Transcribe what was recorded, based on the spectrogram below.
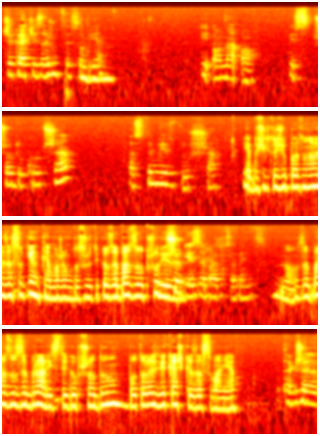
czekajcie, zarzucę sobie. Mhm. I ona, o, jest z przodu krótsza, a z tyłu jest dłuższa. Jakby się ktoś uparł, to nawet za sukienkę może mu to służyć, tylko za bardzo przód jest... Przód jest za bardzo, więc... No, za bardzo zebrali z tego przodu, bo to ledwie Kaśkę zasłania. Także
